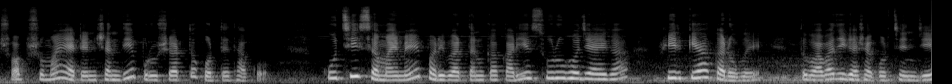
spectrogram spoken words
সব সময় অ্যাটেনশান দিয়ে পুরুষার্থ করতে থাকো कुछ ही समय में परिवर्तन का कार्य शुरू हो जाएगा फिर क्या करोगे তো বাবা জিজ্ঞাসা করছেন যে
